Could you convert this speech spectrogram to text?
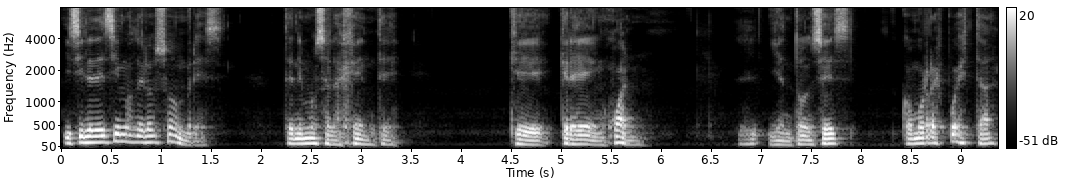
Y si le decimos de los hombres, tenemos a la gente que cree en Juan. Y entonces, como respuesta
